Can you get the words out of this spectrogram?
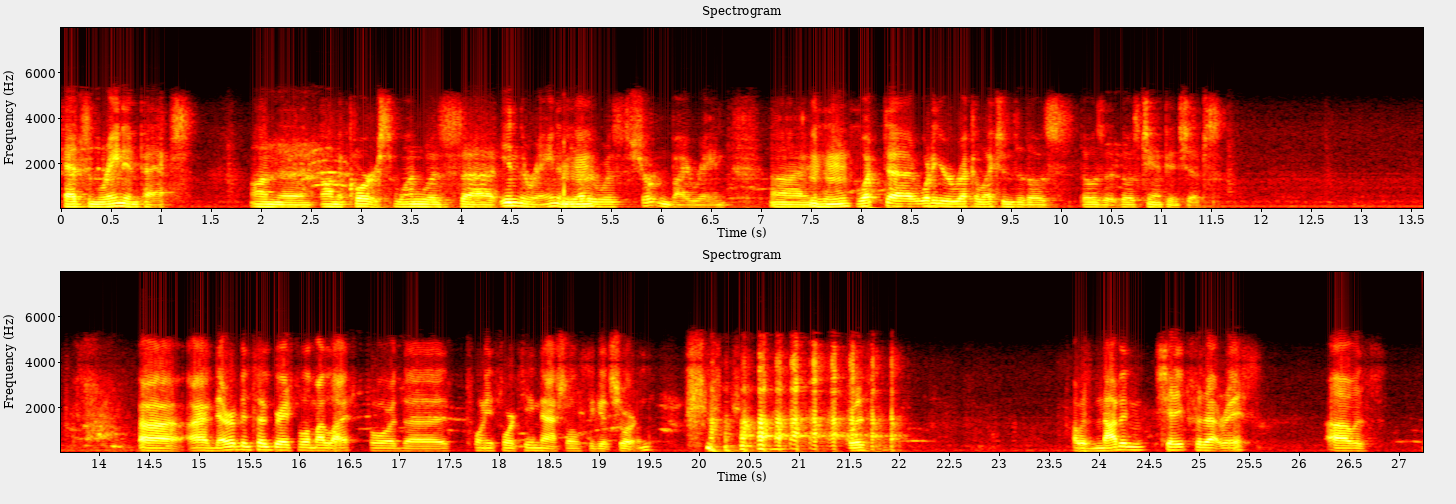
had some rain impacts on the on the course. One was uh, in the rain, and mm-hmm. the other was shortened by rain. Uh, mm-hmm. What uh, what are your recollections of those those uh, those championships? Uh, I have never been so grateful in my life for the 2014 Nationals to get shortened. I was I was not in shape for that race. I was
